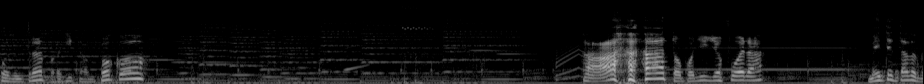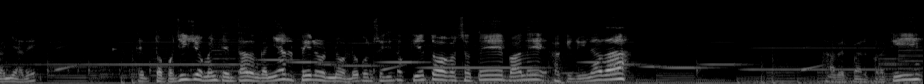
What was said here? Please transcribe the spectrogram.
Puedo entrar por aquí tampoco. ¡Ah! Topollillo fuera. Me ha intentado engañar, ¿eh? El topollillo me ha intentado engañar, pero no, lo he conseguido. Quieto, agásate, vale. Aquí no hay nada. A ver, vale, por aquí.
